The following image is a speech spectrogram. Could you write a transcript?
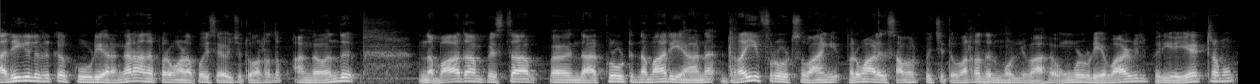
அருகில் இருக்கக்கூடிய ரங்கநாத பெருமாளை போய் சேவிச்சுட்டு வர்றதும் அங்கே வந்து இந்த பாதாம் பிஸ்தா இந்த அக்ரூட் இந்த மாதிரியான ட்ரை ஃப்ரூட்ஸ் வாங்கி பெருமாளுக்கு சமர்ப்பிச்சுட்டு வர்றதன் மூலியமாக உங்களுடைய வாழ்வில் பெரிய ஏற்றமும்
